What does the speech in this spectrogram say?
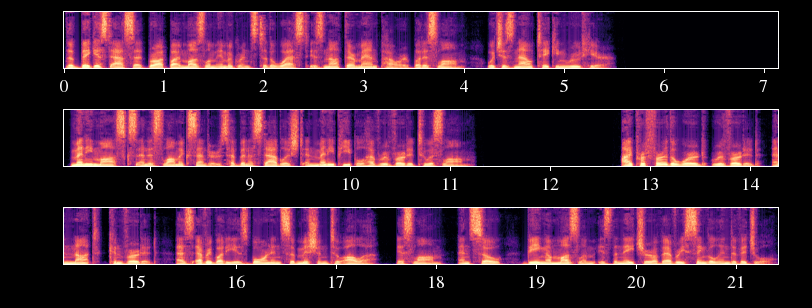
The biggest asset brought by Muslim immigrants to the West is not their manpower but Islam, which is now taking root here. Many mosques and Islamic centers have been established and many people have reverted to Islam. I prefer the word reverted and not converted, as everybody is born in submission to Allah, Islam, and so, being a Muslim is the nature of every single individual.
